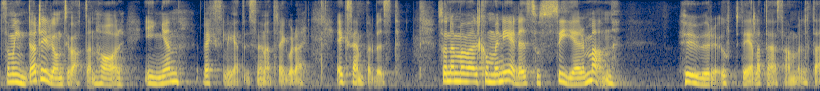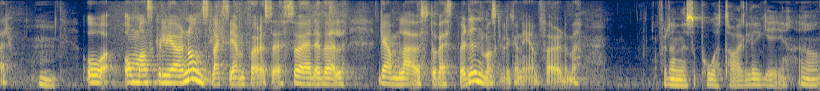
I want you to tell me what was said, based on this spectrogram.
som inte har tillgång till vatten har ingen växtlighet i sina trädgårdar, exempelvis. Så när man väl kommer ner dit så ser man hur uppdelat det här samhället är. Och om man skulle göra någon slags jämförelse så är det väl gamla Öst och Västberlin man skulle kunna jämföra det med. För den är så påtaglig i, ja.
